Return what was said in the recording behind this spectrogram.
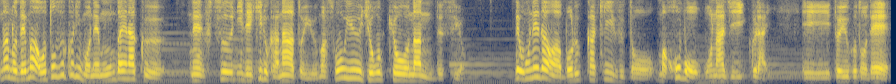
なのでまあ音作りもね問題なくね普通にできるかなという、まあ、そういう状況なんですよ。でお値段は volca keys と、まあ、ほぼ同じぐらい。ということで、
